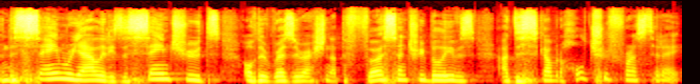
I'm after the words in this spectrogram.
And the same realities, the same truths of the resurrection that the first century believers are discovered hold true for us today.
